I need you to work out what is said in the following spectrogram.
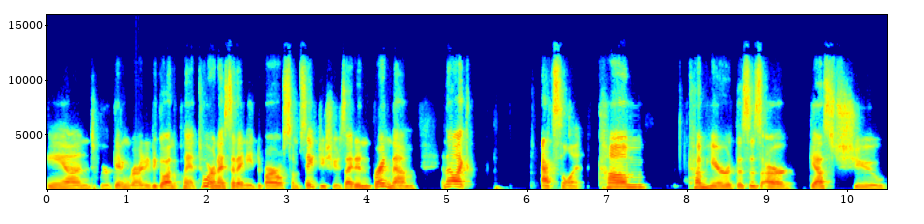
and we were getting ready to go on the plant tour. And I said, I need to borrow some safety shoes. I didn't bring them. And they're like, excellent. Come, come here. This is our guest shoe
